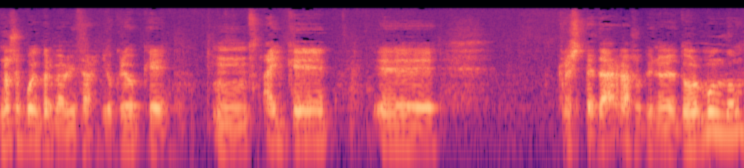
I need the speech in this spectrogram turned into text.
no se puede impermeabilizar. Yo creo que mm, hay que eh, respetar las opiniones de todo el mundo,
